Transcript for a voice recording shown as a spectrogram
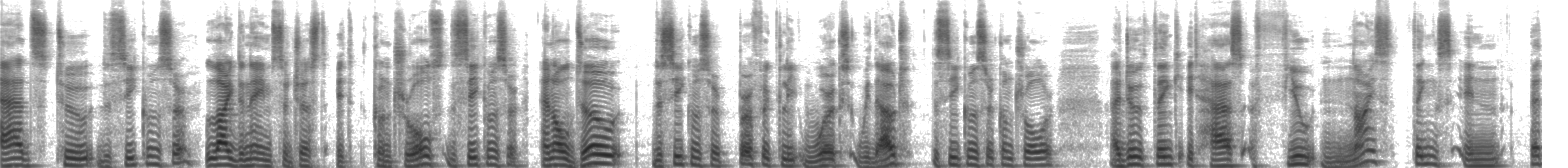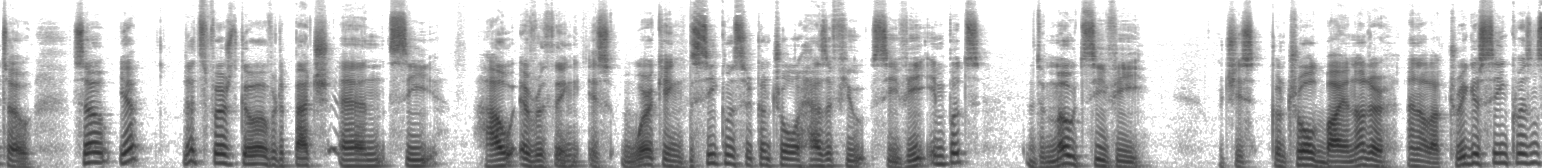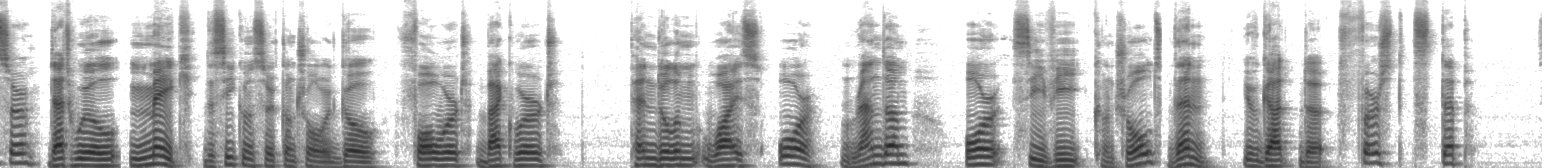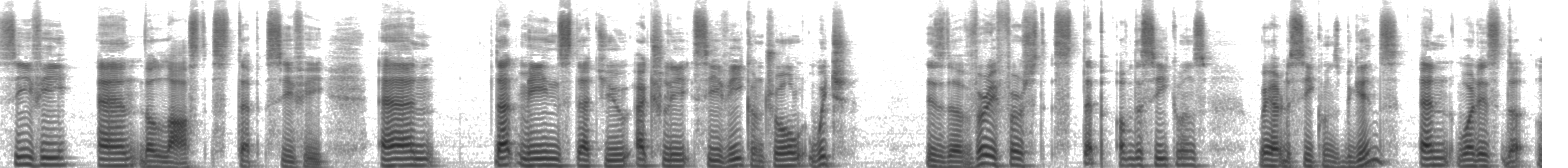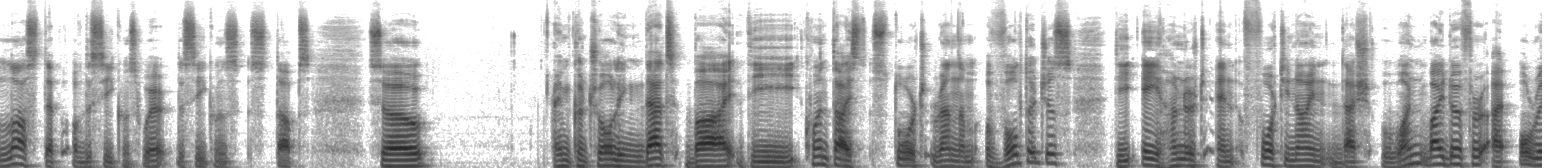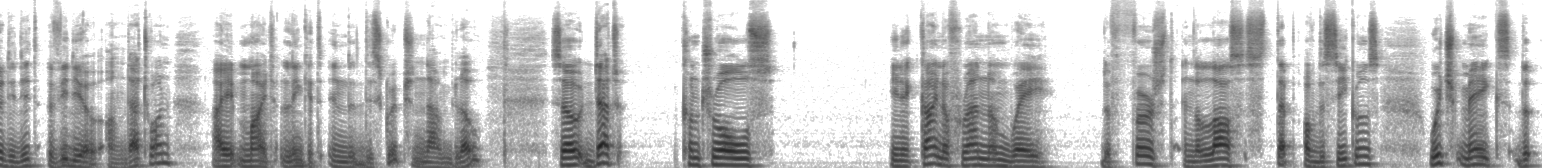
adds to the sequencer. Like the name suggests, it controls the sequencer and although the sequencer perfectly works without the sequencer controller. I do think it has a few nice things in petto. So yeah, let's first go over the patch and see how everything is working. The sequencer controller has a few CV inputs. The mode CV, which is controlled by another analog trigger sequencer, that will make the sequencer controller go forward, backward, pendulum-wise or random or CV controlled. Then you've got the first step CV and the last step CV. And that means that you actually CV control which is the very first step of the sequence where the sequence begins and what is the last step of the sequence where the sequence stops. So I'm controlling that by the quantized stored random voltages, the A149-1 by Doepfer. I already did a video on that one. I might link it in the description down below. So that controls in a kind of random way the first and the last step of the sequence, which makes the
